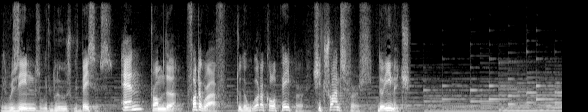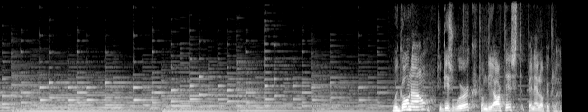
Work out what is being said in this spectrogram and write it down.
with resins, with glues, with bases. And from the photograph to the watercolor paper, she transfers the image We go now to this work from the artist Penelope Clot.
